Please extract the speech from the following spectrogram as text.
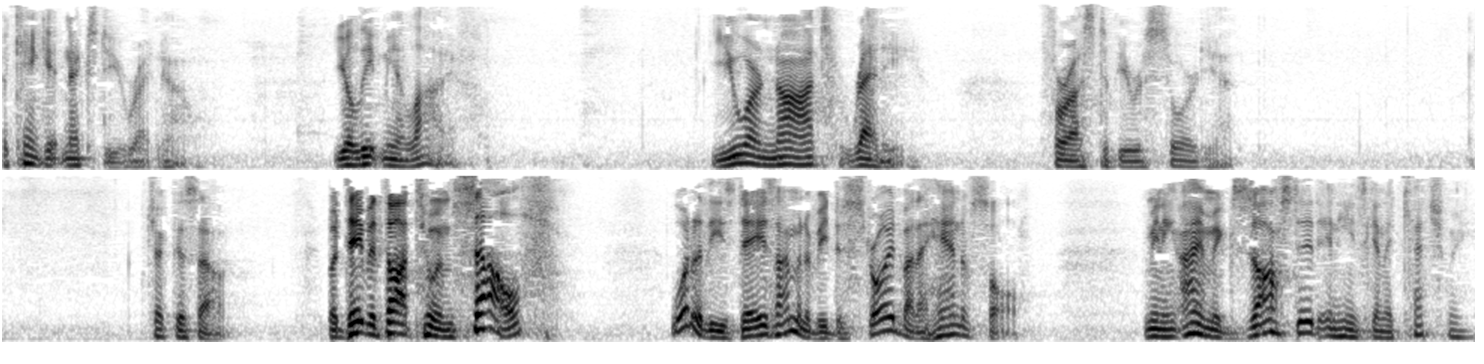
I can't get next to you right now. You'll eat me alive. You are not ready for us to be restored yet. Check this out. But David thought to himself, one of these days I'm going to be destroyed by the hand of Saul. Meaning I am exhausted and he's going to catch me.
